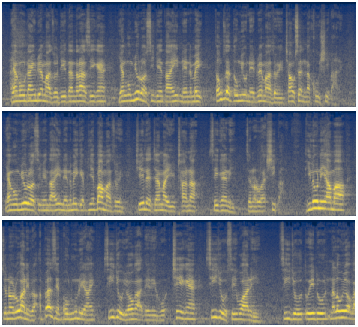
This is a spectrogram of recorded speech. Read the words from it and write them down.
။ရန်ကုန်တိုင်းအတွင်းမှာဆိုဒေသန္တရစေကန်းရန်ကုန်မြို့တော်စီပင်သားကြီးနယ်နိမိတ်33မြို့နယ်အတွင်းမှာဆိုရင်62ခုရှိပါတယ်။ရန်ကုန်မြို့တော်စီပင်သားကြီးနယ်နိမိတ်ကပြင်ပမှာဆိုရင်ကျေးလက်ကျမ်းမာရေးဌာနစေကန်းတွေကျွန်တော်တို့ကရှိပါတယ်။ ဒီလိုနေရာမှာကျွန်တော်တို့ကနေပြီးတော့အပတ်စဉ်ပုံတူးနေတိုင်းစီးကြိုယောဂတွေတွေကိုအခြေခံစီးကြိုဆေးဝါးတွေစီးကြိုသွေးတိုးနှလုံးယောဂ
